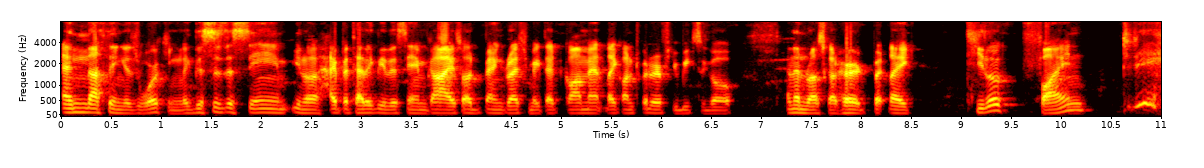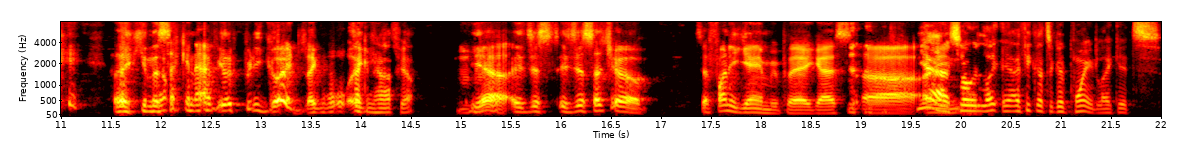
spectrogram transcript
and nothing is working. Like this is the same, you know, hypothetically the same guy. I saw Ben Gretch make that comment like on Twitter a few weeks ago, and then Russ got hurt, but like he looked fine today. Like in the yep. second half, he looked pretty good. Like second half, yeah, mm-hmm. yeah. It's just it's just such a it's a funny game we play, I guess. Uh, yeah, I mean, so like I think that's a good point. Like it's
